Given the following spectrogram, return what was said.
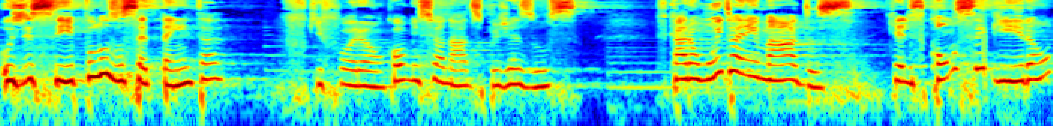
Os discípulos, os 70, que foram comissionados por Jesus, ficaram muito animados que eles conseguiram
